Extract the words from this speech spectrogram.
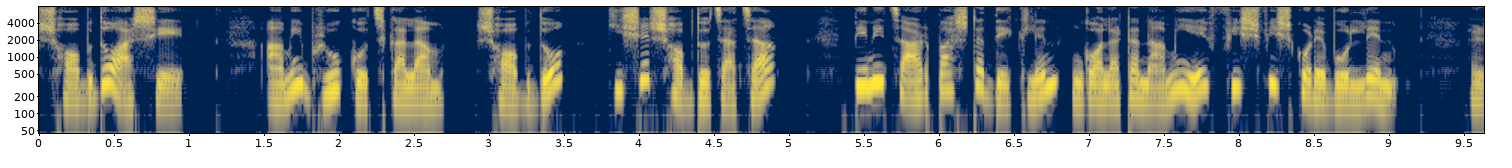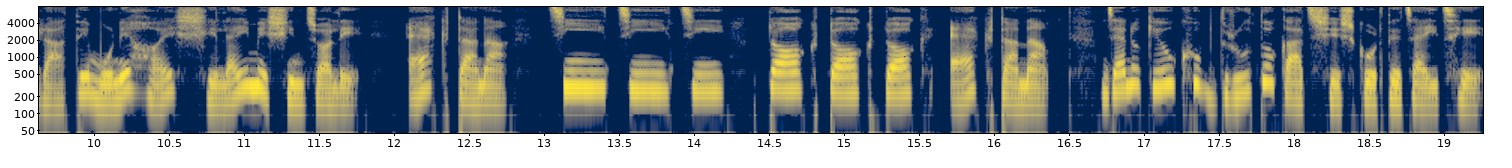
শব্দ আসে। আমি ভ্রু কোচকালাম, শব্দ? কিসের শব্দ চাচা? তিনি চারপাশটা দেখলেন, গলাটা নামিয়ে ফিসফিস করে বললেন রাতে মনে হয় সেলাই মেশিন চলে, এক টানা, চি চি চি, টক টক টক, এক টানা, যেন কেউ খুব দ্রুত কাজ শেষ করতে চাইছে।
